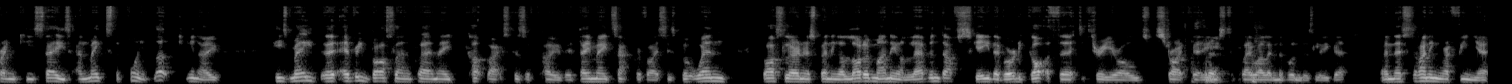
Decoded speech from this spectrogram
Frenkie stays and makes the point. Look, you know, he's made uh, every Barcelona player made cutbacks because of COVID. They made sacrifices, but when Barcelona are spending a lot of money on Lewandowski, they've already got a 33 year old striker who used to play well in the Bundesliga. When they're signing Rafinha,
